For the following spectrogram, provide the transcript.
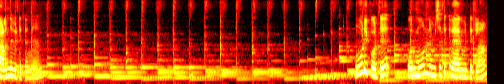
கலந்து விட்டுக்கோங்க. மூடி போட்டு ஒரு மூணு நிமிஷத்துக்கு வேக விட்டுக்கலாம்.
